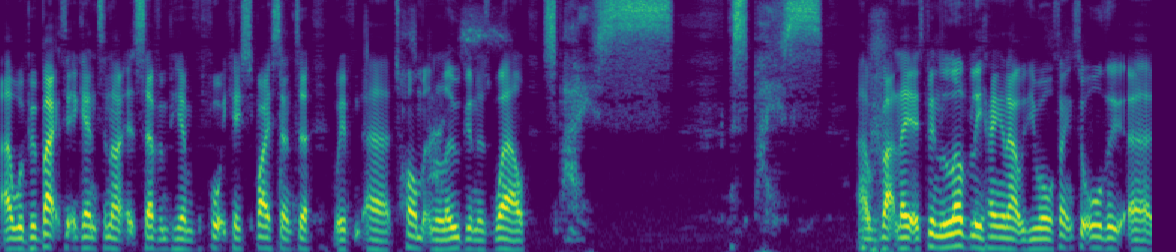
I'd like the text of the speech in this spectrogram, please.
Uh, we'll be back to it again tonight at 7 p.m. at the 40k Spice Center with uh, Tom and Logan as well. Spice, the spice. Uh, we'll be back later. It's been lovely hanging out with you all. Thanks to all the uh,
